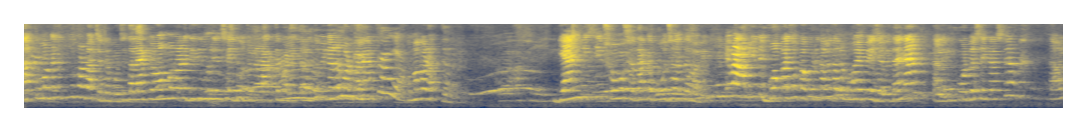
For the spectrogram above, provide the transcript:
আর তোমার কাছে তোমার বাচ্চাটা পড়ছে তাহলে একটা অঙ্গনওয়াড়ি দিদিমণি যদি সেই ধৈর্যটা রাখতে পারে তাহলে তুমি কেন পারবে না তোমাকে রাখতে হবে জ্ঞান ভিত্তিক সমস্যা তাকে বোঝাতে হবে এবার আমি যদি বকা ঝকা করি তাহলে তাহলে ভয় পেয়ে যাবে তাই না তাহলে কি করবে সেই কাজটা তাহলে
